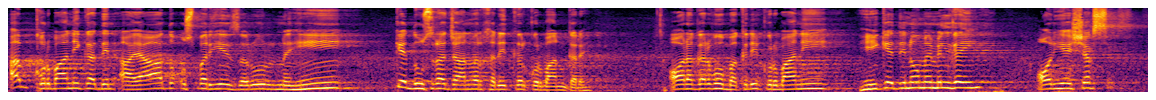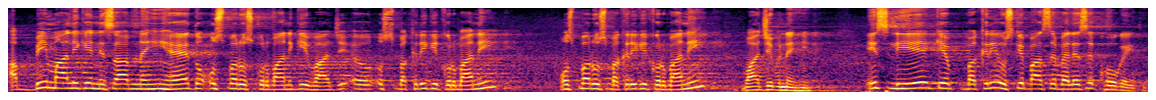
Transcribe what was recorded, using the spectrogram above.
اب قربانی کا دن آیا تو اس پر یہ ضرور نہیں کہ دوسرا جانور خرید کر قربان کرے۔ اور اگر وہ بکری قربانی ہی کے دنوں میں مل گئی اور یہ شخص اب بھی مالک نصاب نہیں ہے تو اس پر اس قربانی کی واجب، اس بکری کی قربانی، اس پر اس بکری کی قربانی واجب نہیں۔ اس لیے کہ بکری اس کے پاس سے پہلے سے کھو گئی تھی۔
